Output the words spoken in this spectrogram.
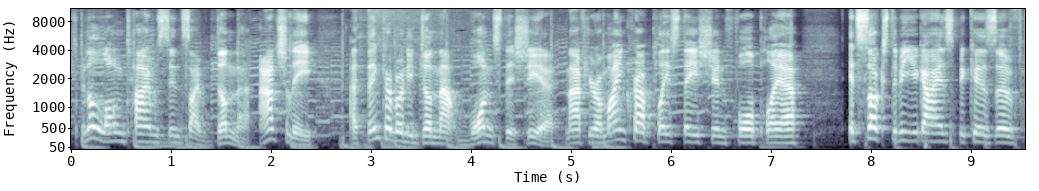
It's been a long time since I've done that. Actually, I think I've only done that once this year. Now if you're a Minecraft PlayStation 4 player, it sucks to be you guys because of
